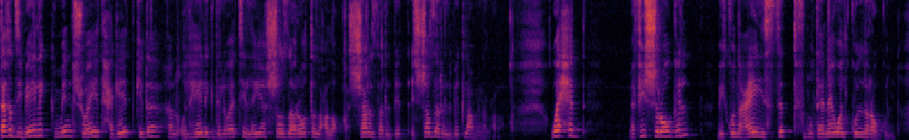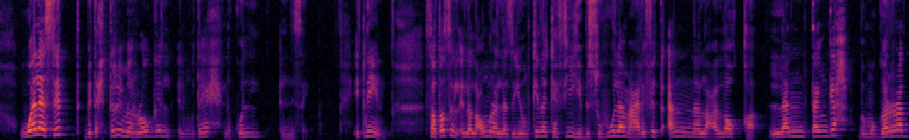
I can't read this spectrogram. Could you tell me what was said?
تاخدي بالك من شوية حاجات كده هنقولها لك دلوقتي اللي هي شذرات العلاقة الشذر اللي, بيط... الشذر اللي بيطلع من العلاقة. واحد مفيش راجل بيكون عايز ست في متناول كل رجل ولا ست بتحترم الراجل المتاح لكل النساء. اتنين ستصل إلى العمر الذي يمكنك فيه بسهولة معرفة أن العلاقة لن تنجح بمجرد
